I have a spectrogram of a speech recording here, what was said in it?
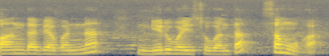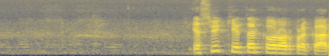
ಬಾಂಧವ್ಯವನ್ನು ನಿರ್ವಹಿಸುವಂಥ ಸಮೂಹ. ಎಸ್ ವಿ ಕೇತರ್ಕರ್ ಅವರ ಪ್ರಕಾರ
